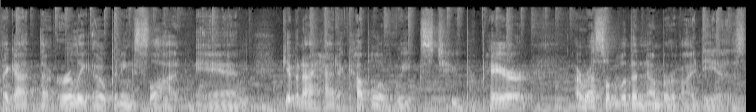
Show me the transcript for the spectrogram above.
I got the early opening slot, and given I had a couple of weeks to prepare, I wrestled with a number of ideas.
